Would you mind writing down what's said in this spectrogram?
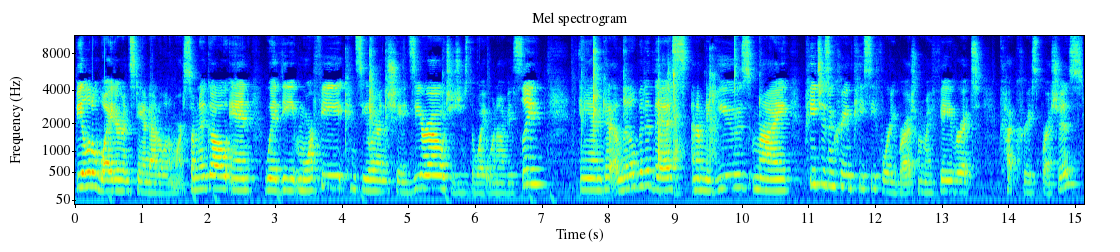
be a little whiter and stand out a little more. So I'm gonna go in with the Morphe concealer in the shade Zero, which is just the white one obviously, and get a little bit of this and I'm gonna use my Peaches and Cream PC40 brush, one of my favorite cut crease brushes.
